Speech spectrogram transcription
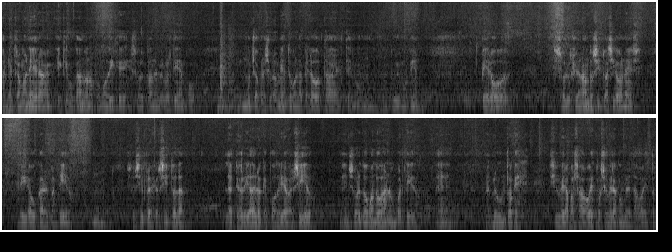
a nuestra manera, equivocándonos, como dije, sobre todo en el primer tiempo, mucho apresuramiento con la pelota, este, no, estuvimos bien, pero solucionando situaciones e ir a buscar el partido. Yo siempre ejercito la, teoría de lo que podría haber sido, ¿eh? sobre todo cuando gano un partido. ¿eh? Me pregunto que si hubiera pasado esto, si hubiera concretado esto.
